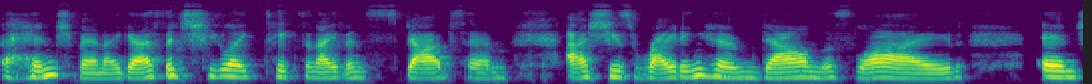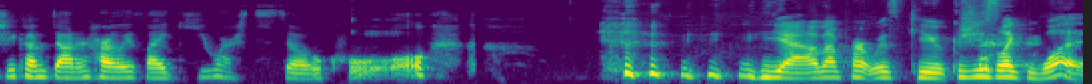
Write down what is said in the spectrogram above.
henchman, I guess, and she like takes a knife and stabs him as she's riding him down the slide. And she comes down, and Harley's like, "You are so cool." yeah, that part was cute because she's like, "What?"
